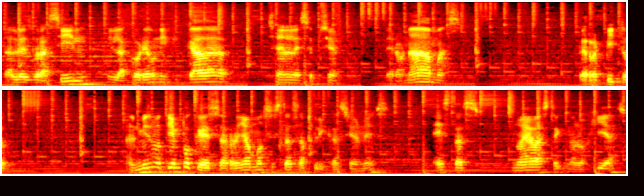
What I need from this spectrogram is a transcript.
Tal vez Brasil y la Corea unificada sean la excepción, pero nada más. Te repito, al mismo tiempo que desarrollamos estas aplicaciones, estas nuevas tecnologías,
